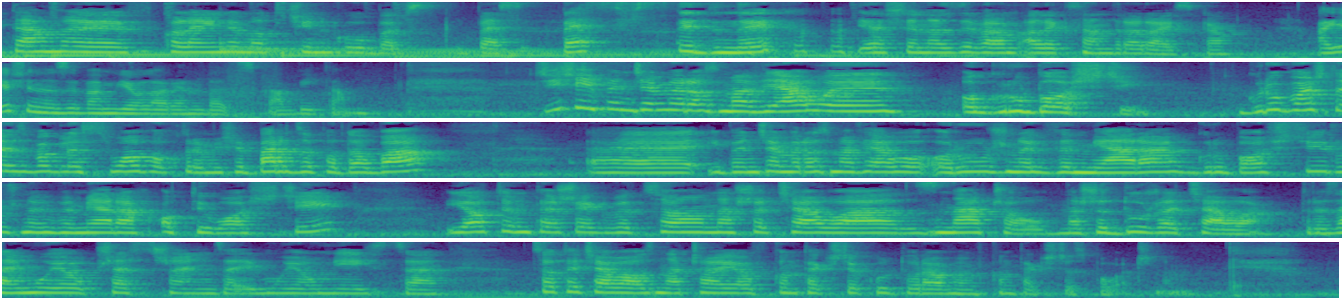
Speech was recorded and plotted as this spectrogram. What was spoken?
Witamy w kolejnym odcinku bez, bez, Bezwstydnych. Ja się nazywam Aleksandra Rajska. A ja się nazywam Jola Rębecka. Witam. Dzisiaj będziemy rozmawiały o grubości. Grubość to jest w ogóle słowo, które mi się bardzo podoba. E, I będziemy rozmawiały o różnych wymiarach grubości, różnych wymiarach otyłości i o tym też jakby co nasze ciała znaczą, nasze duże ciała, które zajmują przestrzeń, zajmują miejsce, co te ciała oznaczają w kontekście kulturowym, w kontekście społecznym.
